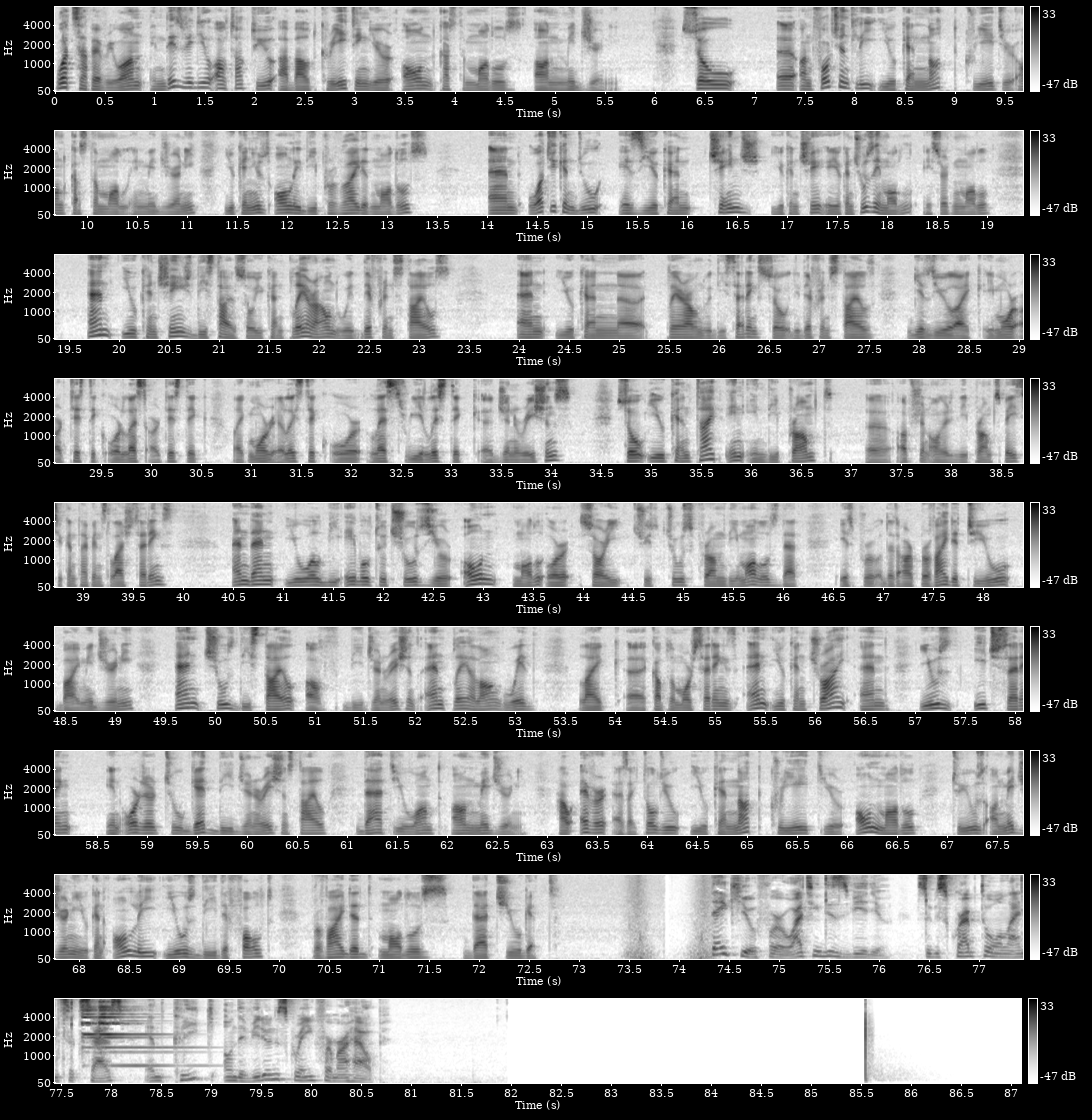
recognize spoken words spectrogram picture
What's up everyone? In this video I'll talk to you about creating your own custom models on Midjourney. So uh, unfortunately you cannot create your own custom model in Midjourney. You can use only the provided models and what you can do is you can change you can change you can choose a model a certain model and you can change the style so you can play around with different styles and you can uh, play around with the settings. So the different styles gives you like a more artistic or less artistic like more realistic or less realistic uh, generations. So you can type in in the prompt uh, option or the prompt space you can type in slash settings and then you will be able to choose your own model or sorry choose, choose from the models that is that are provided to you by Midjourney and choose the style of the generations and play along with like a couple more settings and you can try and use each setting in order to get the generation style that you want on Midjourney. However, as I told you, you cannot create your own model to use on Midjourney. You can only use the default provided models that you get. Thank you for watching this video. Subscribe to Online Success and click on the video on the screen for more help.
